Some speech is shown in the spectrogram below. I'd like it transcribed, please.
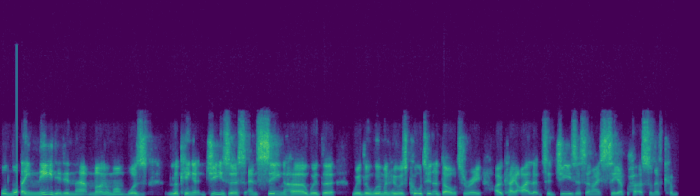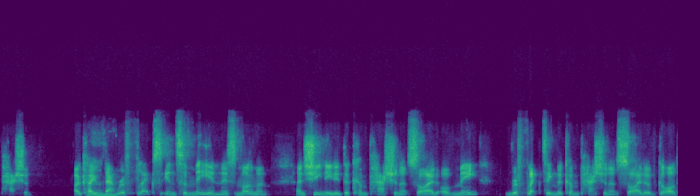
Well, what they needed in that moment was looking at Jesus and seeing her with the with the woman who was caught in adultery. Okay, I look to Jesus and I see a person of compassion. Okay, mm. that reflects into me in this moment. And she needed the compassionate side of me reflecting the compassionate side of God.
